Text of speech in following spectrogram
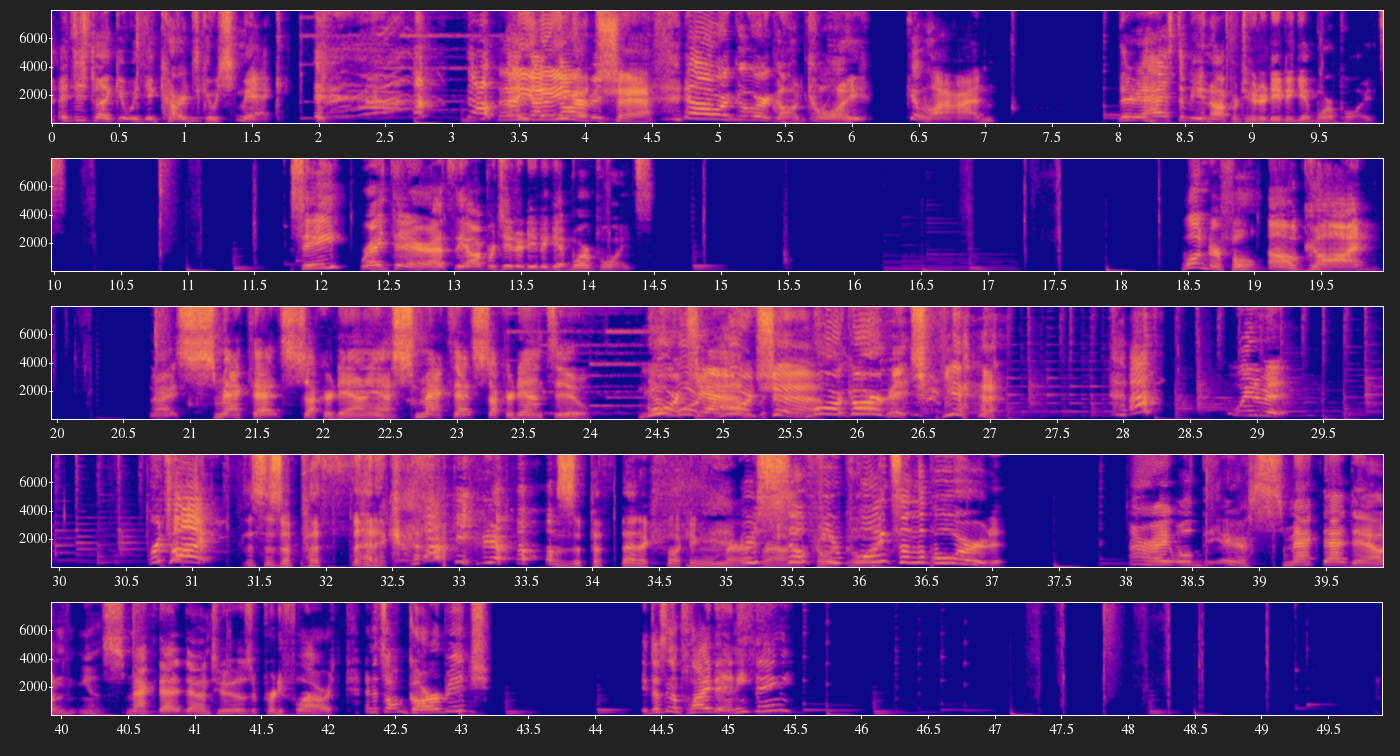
I just like it when your cards go smack. no, oh, Now I you, got now you got garbage. chaff. No, we're, we're going koi. Come on. There has to be an opportunity to get more points. See? Right there. That's the opportunity to get more points. Wonderful. Oh, God. All right, smack that sucker down. Yeah, smack that sucker down too. Yeah, More, more- chaff! more chaff! More garbage! Yeah! Ah, wait a minute. We're tied! This is a pathetic. I know! this is a pathetic fucking There's so few points on the board! Alright, well, smack that down. You know, smack that down too. Those are pretty flowers. And it's all garbage? It doesn't apply to anything?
